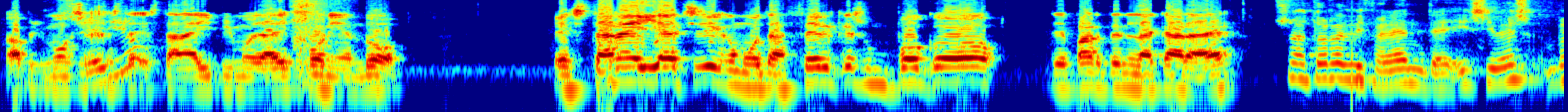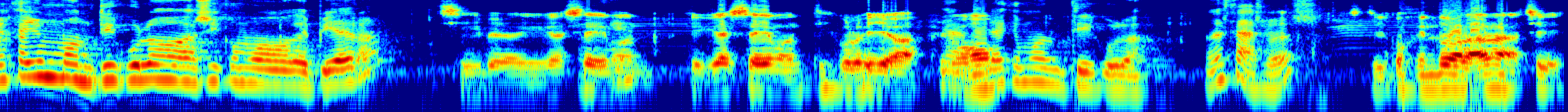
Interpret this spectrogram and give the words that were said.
Ah, primo, ¿En si es que serio? está- están ahí, primo, ya disponiendo. Están ahí ya, Chiri, como te acerques un poco, te parten la cara, ¿eh? Es una torre diferente. Y si ves, ves que hay un montículo así como de piedra. Sí, pero ¿qué clase de, mon- qué clase de montículo lleva? Mira qué montículo. ¿Dónde estás, ves? Estoy cogiendo la lana, Chiri.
